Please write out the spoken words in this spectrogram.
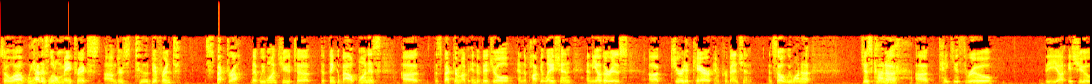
So uh, we have this little matrix. Um, there's two different spectra that we want you to, to think about. One is uh, the spectrum of individual and the population, and the other is uh, curative care and prevention. And so we want to just kind of uh, take you through the uh, issue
